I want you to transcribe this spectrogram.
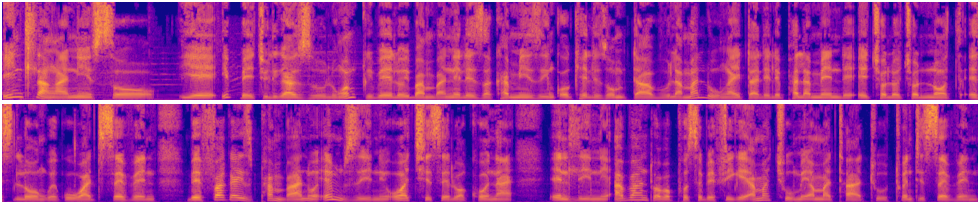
Inhlanganiso ye ibheju likazulu ngomgqibelo ibambane lezakhamizi inkokheli zomdabu lamalunga edale lephalamende echolocho north esilongwe kuward 7 befaka iziphambano emzini owatshiselwa khona endlini abantu abaphose befike amachumi amathathu 27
